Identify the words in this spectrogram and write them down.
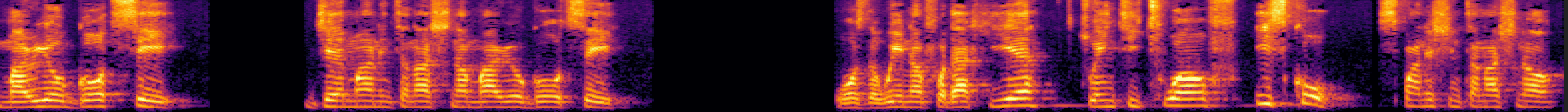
Mario Götze, German international Mario Götze, was the winner for that year. 2012, Isco, Spanish international,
